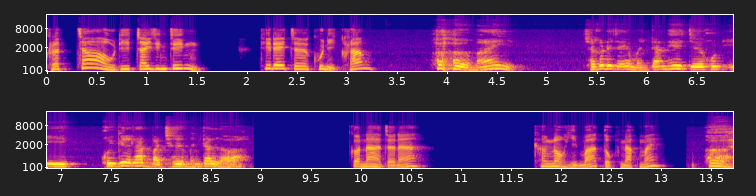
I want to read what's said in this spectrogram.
พระเจ้าดีใจจริง ๆ ที่ได้เจอคุณอีกครั้ง เฮ้อไม่ ฉันก็ดีใจเหมือนกันที่เจอคุณอีก คุณก็ได้รับบัตรเชิญเหมือนกันเหรอ ก็น่าจะนะ ข้างนอกหิมะตกหนักไหม เฮ้ย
